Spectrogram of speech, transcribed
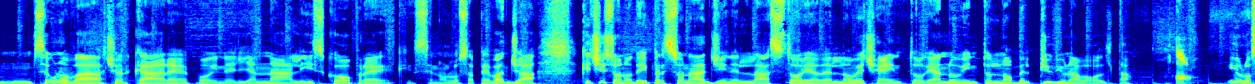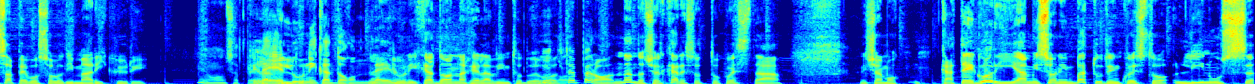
Mm, se uno va a cercare poi negli annali scopre, che, se non lo sapeva già, che ci sono dei personaggi nella storia del Novecento che hanno vinto il Nobel più di una volta. Oh, Io lo sapevo solo di Marie Curie. io non lo Che sapevo. lei è l'unica donna. Lei è l'unica donna che l'ha vinto due Due volte. volte. Però andando a cercare sotto questa diciamo categoria mi sono imbattuto in questo Linus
